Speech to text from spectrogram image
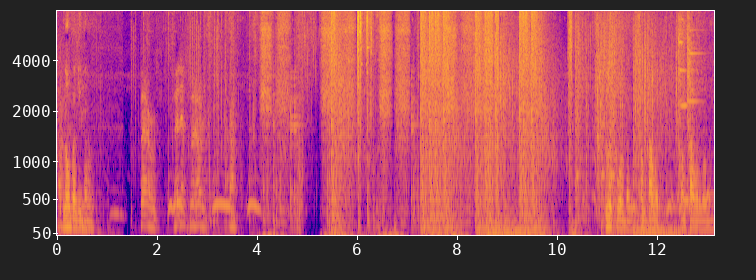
Fuck, Nobody down. Barrel. Williams, where are you? Come. Look, wallbang. From tower. From tower, wallbang.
